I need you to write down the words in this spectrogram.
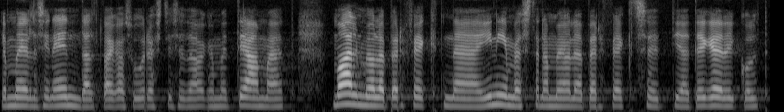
ja ma eelasin endalt väga suuresti seda, aga me teame, et maailm ei ole perfektne, inimestena me ei ole perfektsed ja tegelikult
